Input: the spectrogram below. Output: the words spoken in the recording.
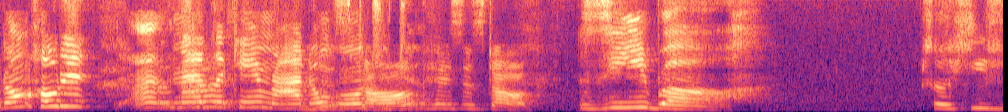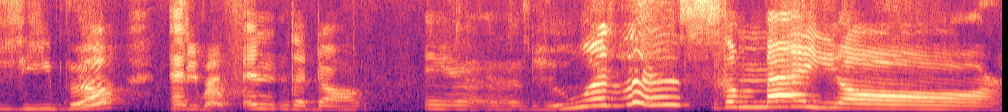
don't hold it uh, near the camera. I And don't want dog? you Who's his dog? Zebra. So he's zebra. And, Zero. And the dog. And who is this? The mayor.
